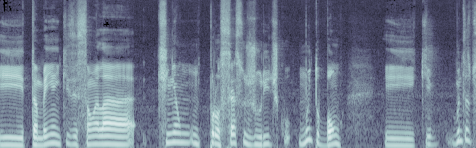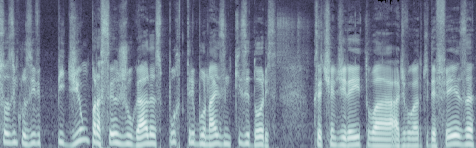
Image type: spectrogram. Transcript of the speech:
e também a Inquisição ela tinha um processo jurídico muito bom e que muitas pessoas inclusive pediam para ser julgadas por tribunais inquisidores. Que você tinha direito a advogado de defesa,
